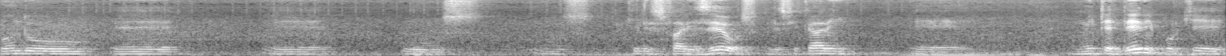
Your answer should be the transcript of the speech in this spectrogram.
quando é, é, os, os, aqueles fariseus eles ficarem é, não entenderem porque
